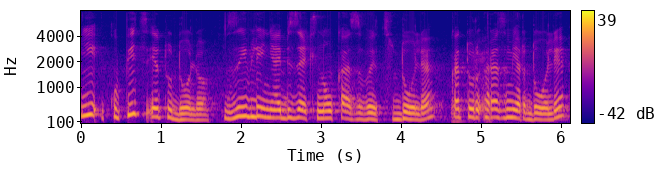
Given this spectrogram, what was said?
и купить эту долю. В заявлении обязательно указывается доля, который, размер доли,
